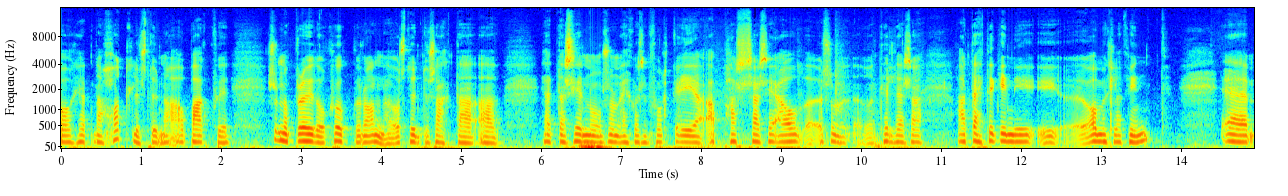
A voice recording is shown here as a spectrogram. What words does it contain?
og hérna hotlustuna á bakvið svona brauð og kökur og annað og stundu sagt að, að þetta sé nú svona eitthvað sem fólk eigi að passa sig á eh, svona, til þess að þetta ekki inn í, í ómikla þing Um,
